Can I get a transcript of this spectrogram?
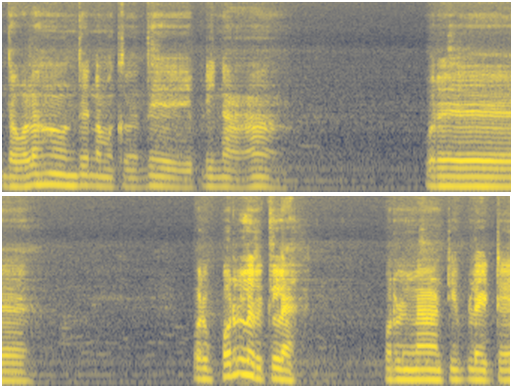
இந்த உலகம் வந்து நமக்கு வந்து எப்படின்னா ஒரு ஒரு பொருள் இருக்குல்ல? பொருள்னால் டியூப்லைட்டு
